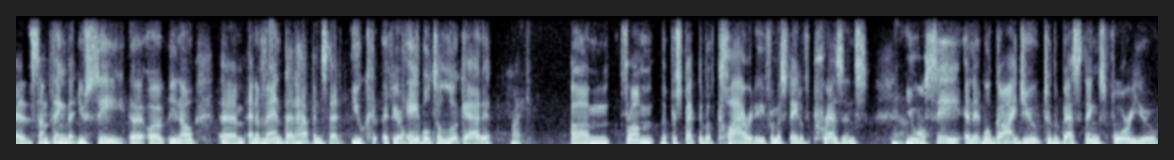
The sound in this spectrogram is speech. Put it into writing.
uh, something that you see uh, or you know um, an event that happens that you c- if you're able to look at it Right. from the perspective of clarity from a state of presence Yeah. you will see and it will guide you to the best things for you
